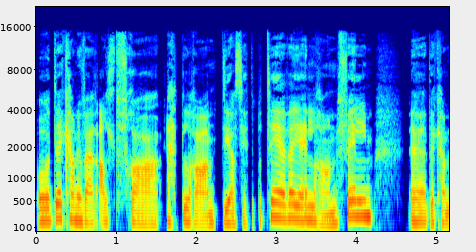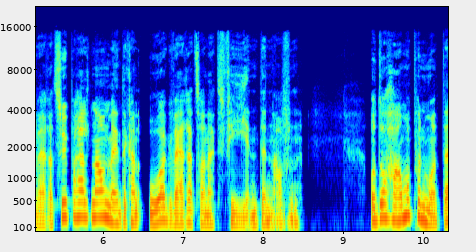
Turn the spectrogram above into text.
Og det kan jo være alt fra et eller annet de har sett på TV i en eller annen film, eh, det kan være et superheltnavn, men det kan òg være et sånn et fiendenavn. Og da har vi på en måte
